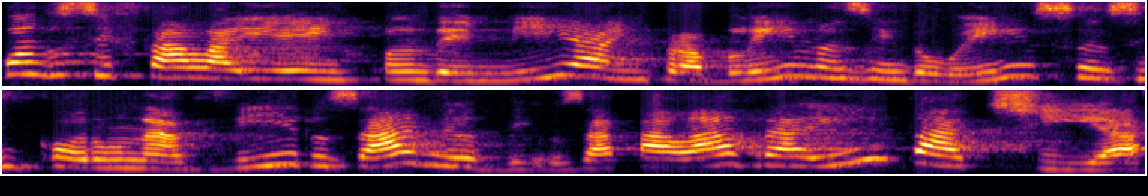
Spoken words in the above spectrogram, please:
Quando se fala aí em pandemia, em problemas, em doenças, em coronavírus, ai meu Deus, a palavra empatia,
